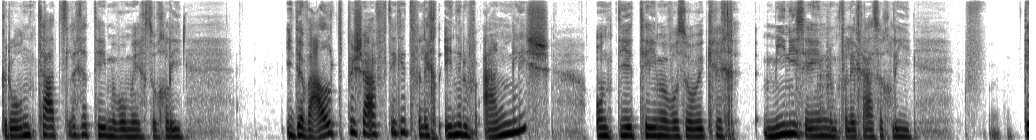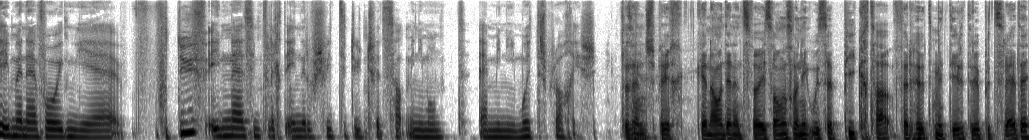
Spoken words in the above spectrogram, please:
grundsätzlichen Themen, die mich so ein in der Welt beschäftigen, vielleicht eher auf Englisch. Und die Themen, die so wirklich meine sind und vielleicht auch so ein bisschen Themen von, irgendwie, von tief innen, sind vielleicht eher auf Schweizerdeutsch, weil das halt meine, Mund, äh, meine Muttersprache ist. Das entspricht genau den zwei Songs, die ich rausgepickt habe, für heute mit dir darüber zu reden.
